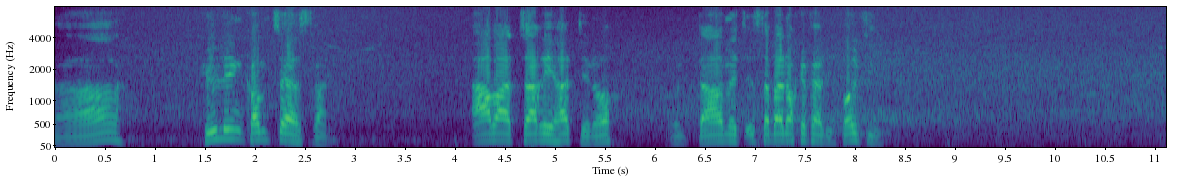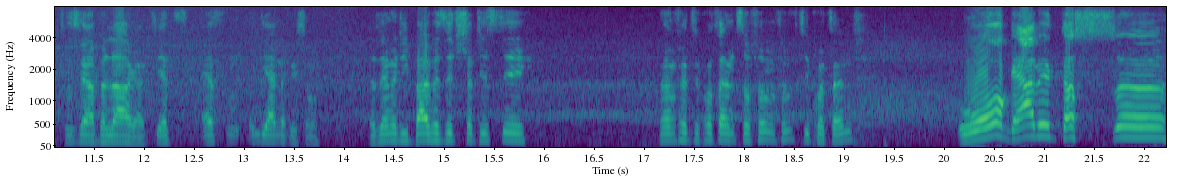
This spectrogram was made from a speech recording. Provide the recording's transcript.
Ah. Kühling kommt zuerst dran. Aber Tari hat den noch. Und damit ist dabei noch gefährlich. Wolfi. Zu sehr belagert. Jetzt Essen in die andere Richtung. Da sehen wir die Ballbesitzstatistik. 45% zu 55%. Oh, Gerbig, das äh,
